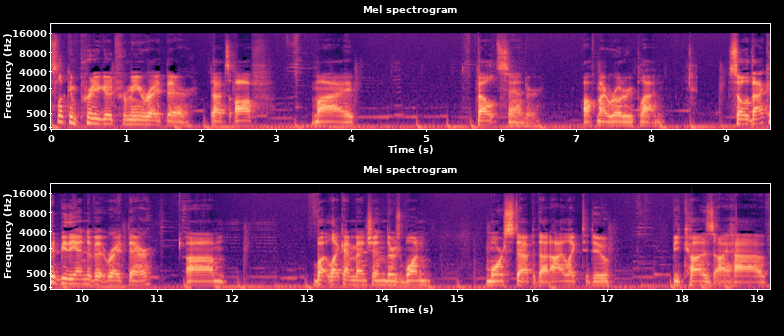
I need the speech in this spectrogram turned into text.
That's looking pretty good for me right there. That's off my belt sander, off my rotary platen. So that could be the end of it right there. Um, but like I mentioned, there's one more step that I like to do because I have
